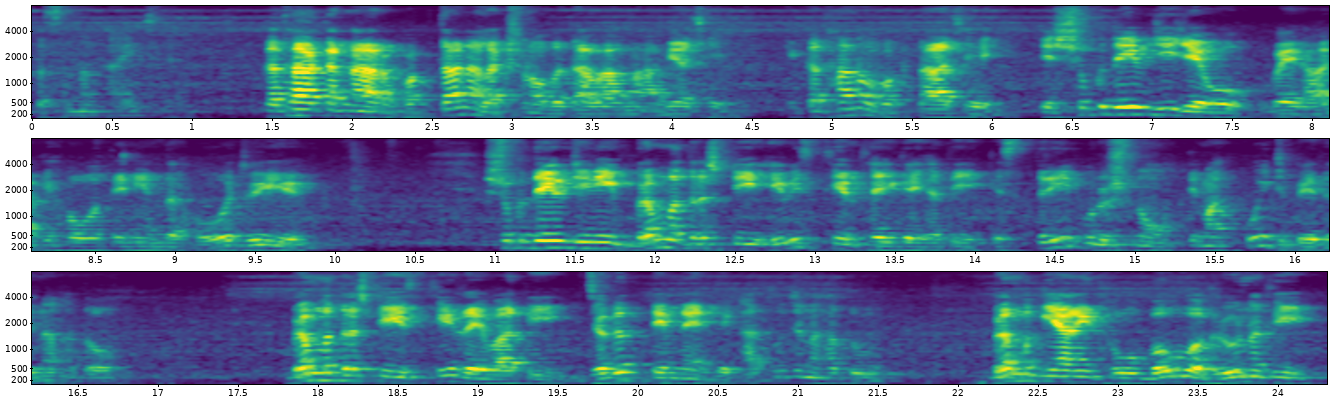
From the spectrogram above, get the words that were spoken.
પ્રસન્ન થાય છે. કથા કરનાર વક્તાના લક્ષણો બતાવવામાં આવ્યા છે કે કથાનો વક્તા છે એ સુખદેવજી જેવો વૈરાગ્ય હોવો તેની અંદર હોવો જોઈએ. સુખદેવજીની બ્રહ્મ દ્રષ્ટિ એવી સ્થિર થઈ ગઈ હતી કે સ્ત્રી પુરુષનો તેમાં કોઈ જ ભેદ ન હતો. બ્રહ્મદ્રષ્ટિ સ્થિર રહેવાથી જગત તેમને દેખાતું જ ન હતું. બ્રહ્મજ્ઞાની થવું બહુ અઘરું નથી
